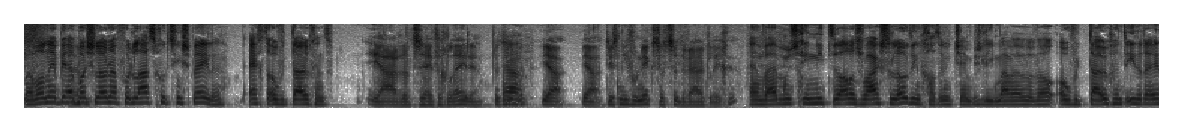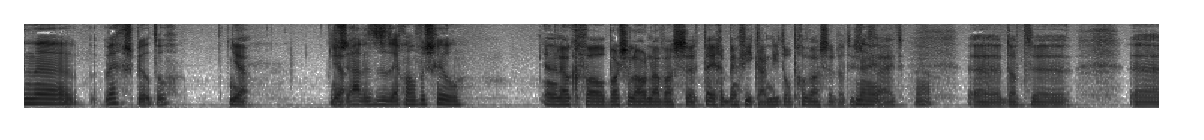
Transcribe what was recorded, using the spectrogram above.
maar wanneer heb jij Barcelona voor het laatst goed zien spelen? Echt overtuigend. Ja, dat is even geleden natuurlijk. Ja. Ja, het is niet voor niks dat ze eruit liggen. En we hebben misschien niet de allerzwaarste loting gehad in de Champions League. Maar we hebben wel overtuigend iedereen eh, weggespeeld, toch? Ja. Dus Ja. ja, dat is echt wel een verschil. En in elk geval, Barcelona was eh, tegen Benfica niet opgewassen. Dat is een feit. Ja. Eh, dat, eh,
